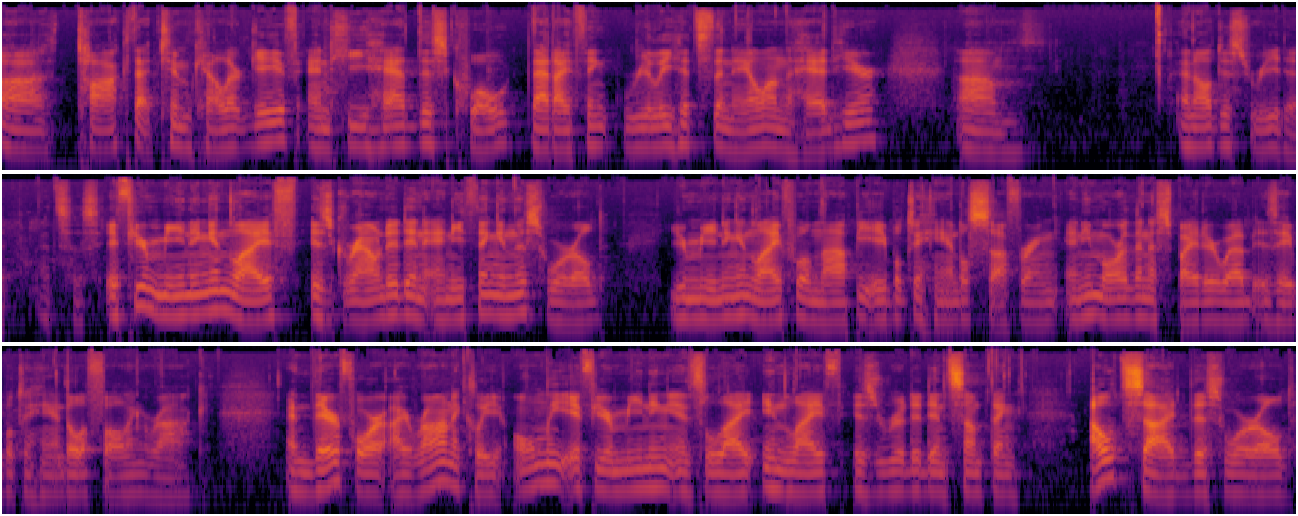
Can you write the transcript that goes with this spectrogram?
a talk that Tim Keller gave, and he had this quote that I think really hits the nail on the head here. Um, and I'll just read it. It says If your meaning in life is grounded in anything in this world, your meaning in life will not be able to handle suffering any more than a spider web is able to handle a falling rock. And therefore, ironically, only if your meaning is li- in life is rooted in something outside this world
